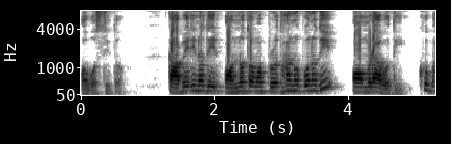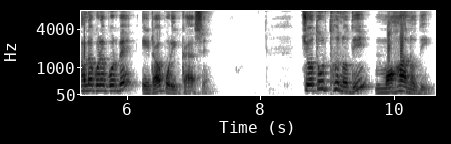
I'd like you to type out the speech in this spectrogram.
অবস্থিত। কাবেরী নদীর অন্যতম প্রধান উপনদী অমরাবতী। খুব ভালো করে পড়বে, এটাও পরীক্ষায় আসে। চতুর্থ নদী মহানদী,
